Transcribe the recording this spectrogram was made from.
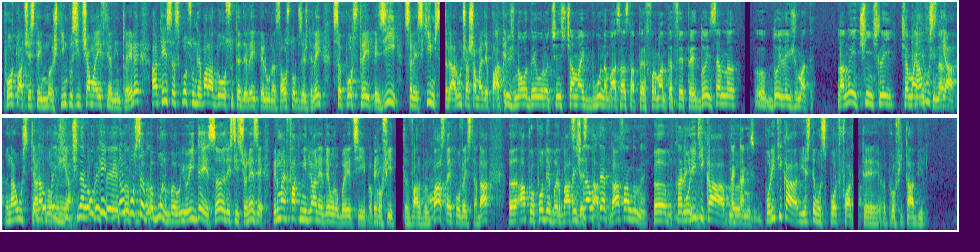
portul acestei măști, inclusiv cea mai ieftină dintre ele, ar trebui să scoți undeva la 200 de lei pe lună sau 180 de lei, să porți 3 pe zi, să le schimbi, să le arunci așa mai departe. 49 de euro, 5, cea mai bună masa asta performantă FP2 înseamnă uh, 2 lei jumate. La noi e 5 lei cea mai în ieftină. Austria, în Austria, în, în România. Păi și cine îl oprește? Ok, păi nu pot să, bă, bun, bă, e o idee să restricționeze. Păi nu mai fac milioane de euro băieții pe. profit valvul. Cu asta e povestea, da? Uh, apropo de bărbați păi de stat, Austria, da? Fac, dumne. Uh, Care politica, uh, politica este un sport foarte profitabil.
